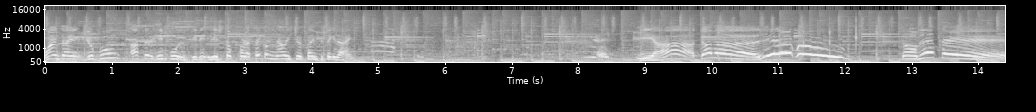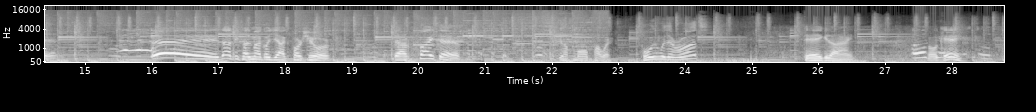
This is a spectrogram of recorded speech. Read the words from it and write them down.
One time you pull, after he pulls, he, he stopped for a second, now it's your time to take line. Yeah, double! Yahoo! Doblete! Hey, that is Almaco Jack for sure. They are fighters. You have more power. Pull with the rod. Take line. Okay. And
